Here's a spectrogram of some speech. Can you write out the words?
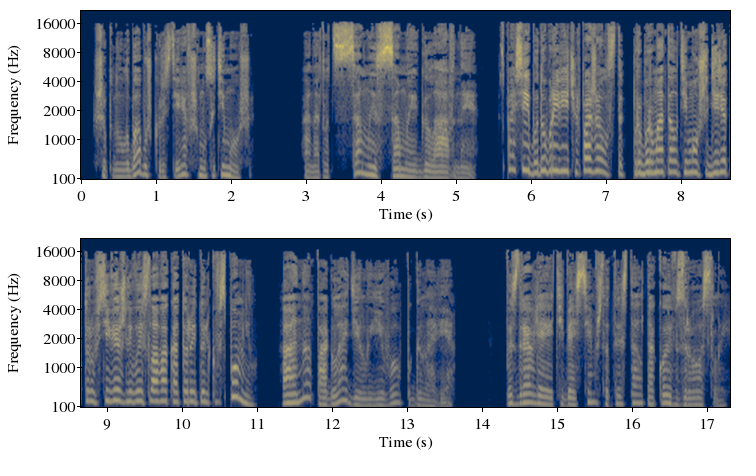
— шепнула бабушка растерявшемуся Тимоше. «Она тут самые-самые главные». «Спасибо, добрый вечер, пожалуйста», — пробормотал Тимоша директору все вежливые слова, которые только вспомнил, а она погладила его по голове. «Поздравляю тебя с тем, что ты стал такой взрослый.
